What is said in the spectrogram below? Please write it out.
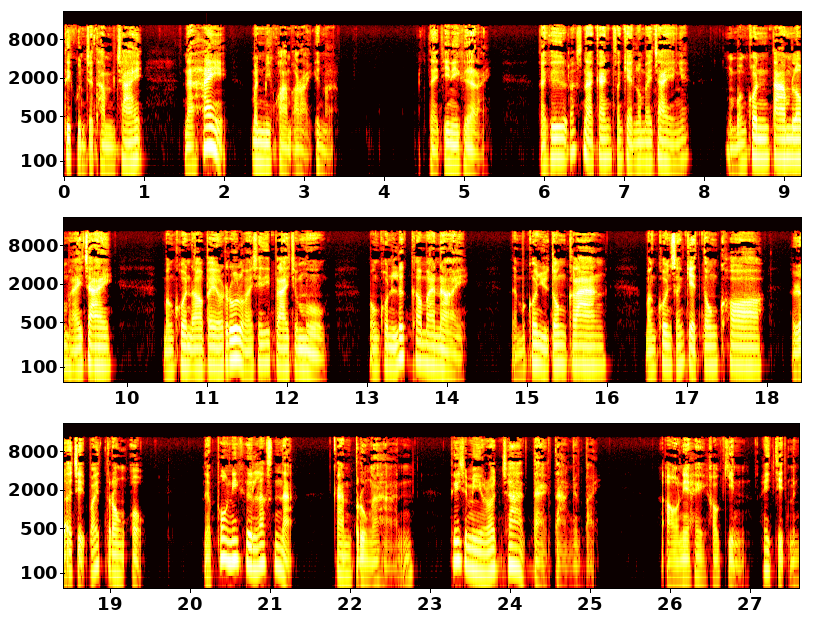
ที่คุณจะทำใช้นะให้มันมีความอร่อยขึ้นมาในที่นี้คืออะไรแต่คือลักษณะการสังเกตลมหายใจอย่างเงี้ย บางคนตามลมหายใจ บางคนเอาไปรู้ลมหายใจที่ปลายจมูก บางคนลึกเข้ามาหน่อย แต่บางคนอยู่ตรงกลาง บางคนสังเกตตรงคอ หรืออจิตไว้ตรงอก เนี่ยพวกนี้คือลักษณะการปรุงอาหารที่จะมีรสชาติแตกต่างกันไป เอาเนี่ยให้เขากิน ให้จิตมัน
